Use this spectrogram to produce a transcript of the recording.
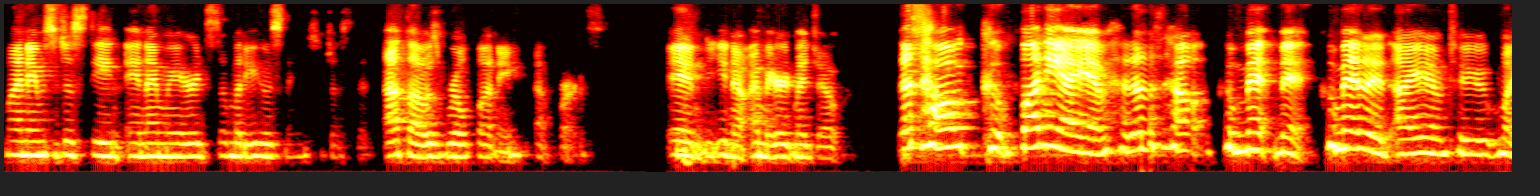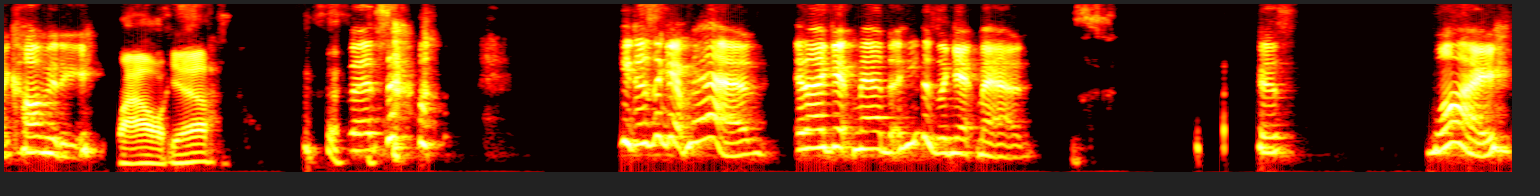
my name is Justine, and I married somebody whose name is Justin. I thought it was real funny at first, and you know, I married my joke. That's how co- funny I am. That's how commitment committed I am to my comedy. Wow, yeah. but so, he doesn't get mad, and I get mad that he doesn't get mad. Because why?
